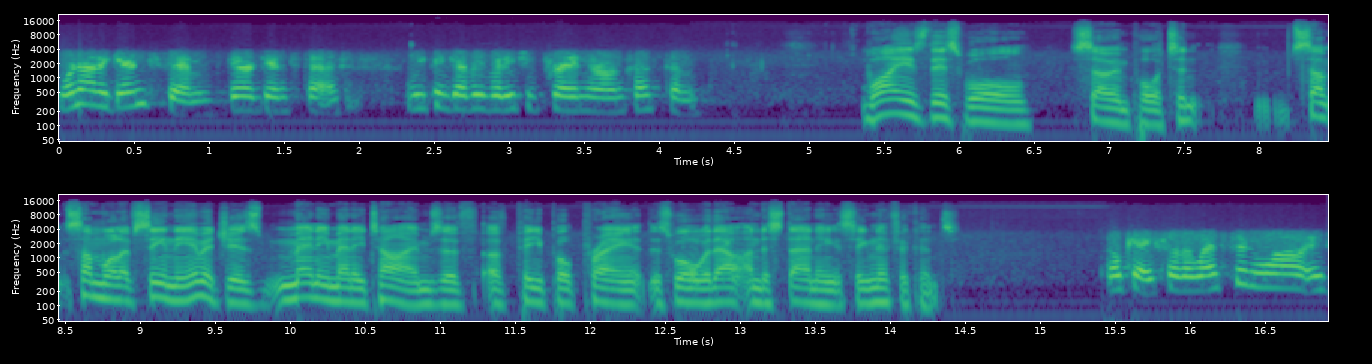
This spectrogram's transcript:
We're not against them. They're against us. We think everybody should pray in their own custom. Why is this wall so important? Some some will have seen the images many many times of, of people praying at this wall without understanding its significance. Okay, so the Western Wall is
